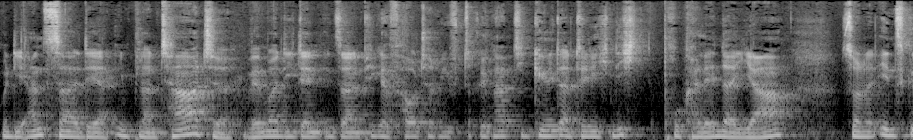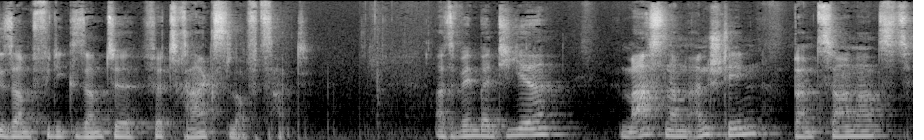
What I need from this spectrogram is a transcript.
Und die Anzahl der Implantate, wenn man die denn in seinem PKV-Tarif drin hat, die gilt natürlich nicht pro Kalenderjahr, sondern insgesamt für die gesamte Vertragslaufzeit. Also wenn bei dir Maßnahmen anstehen beim Zahnarzt,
